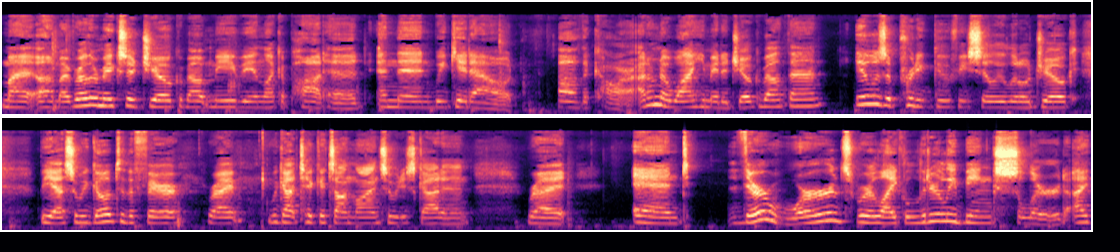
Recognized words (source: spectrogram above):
My uh, my brother makes a joke about me being like a pothead, and then we get out of the car. I don't know why he made a joke about that. It was a pretty goofy, silly little joke. But yeah, so we go up to the fair, right? We got tickets online, so we just got in, right? And their words were like literally being slurred. I,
